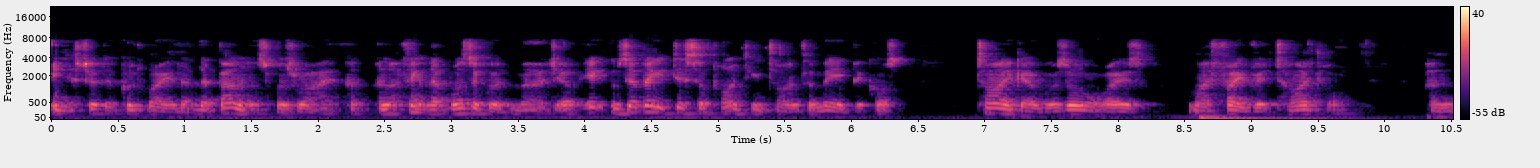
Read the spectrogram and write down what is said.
in a sort of good way that the balance was right. And I think that was a good merger. It was a very disappointing time for me because Tiger was always my favourite title. And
